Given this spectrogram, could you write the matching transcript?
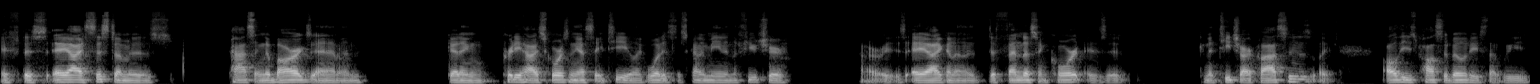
if this AI system is passing the bar exam and getting pretty high scores in the SAT, like what is this going to mean in the future? Or is AI going to defend us in court? Is it going to teach our classes like all these possibilities that we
